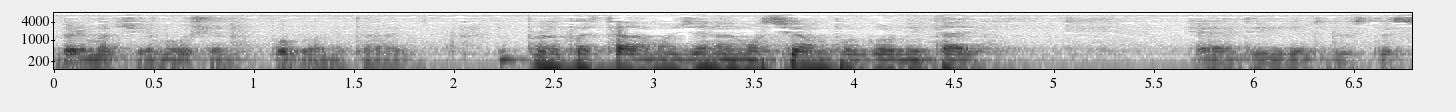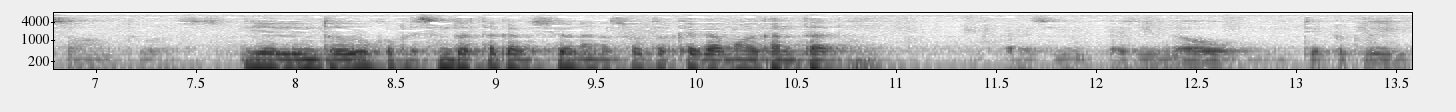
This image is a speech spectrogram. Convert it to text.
very much emotion for Gaur-Nitai. Prabhupada estaba muy lleno de emoción por Gornitai. And he introduced this song to us. Y él introdujo, presentó esta canción a nosotros que acabamos de cantar. As you, as you know, typically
